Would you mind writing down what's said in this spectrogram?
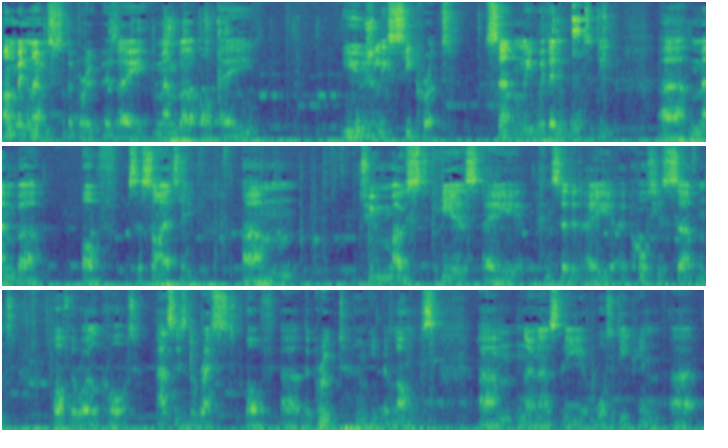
Unbeknownst to the group, is a member of a usually secret, certainly within Waterdeep, uh, member of society. Um, to most, he is a considered a, a courtier's servant of the royal court, as is the rest of uh, the group to whom he belongs, um, known as the Waterdeepian uh,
